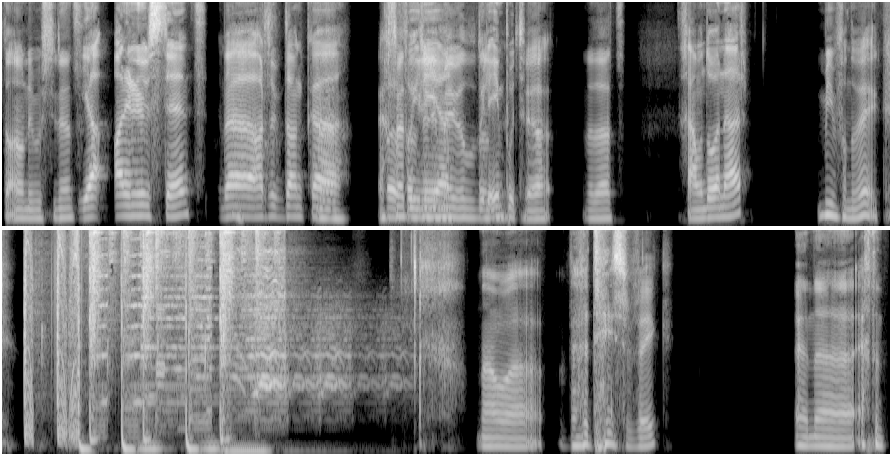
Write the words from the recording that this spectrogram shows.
de anonieme student. ja, anonieme student. Hartelijk dank. Ja. Echt voor- vet voor dat jullie, jullie mee eh, wilden jullie input. Ja, inderdaad. Gaan we door naar? Meme van de week. Nou, uh, we hebben deze week een, uh, echt een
